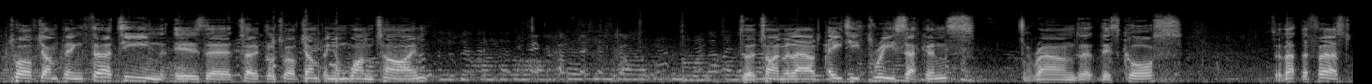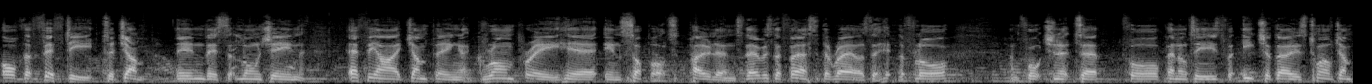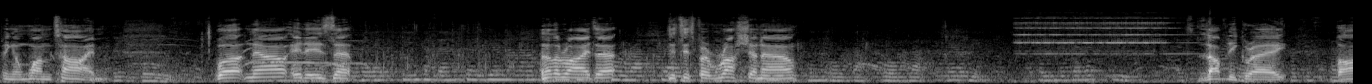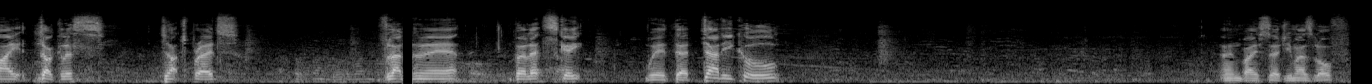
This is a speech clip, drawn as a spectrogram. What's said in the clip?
12 jumping, 13 is their total, 12 jumping and one time. So the time allowed 83 seconds around uh, this course. So that's the first of the 50 to jump in this Longines FEI jumping Grand Prix here in Sopot, Poland. There was the first of the rails that hit the floor. Unfortunate uh, for penalties for each of those 12 jumping and one time. Well, now it is uh, another rider. This is for Russia now. Lovely grey by Douglas, Dutch bred. Vladimir Beletsky with uh, Daddy Cool. And by Sergei Maslov.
